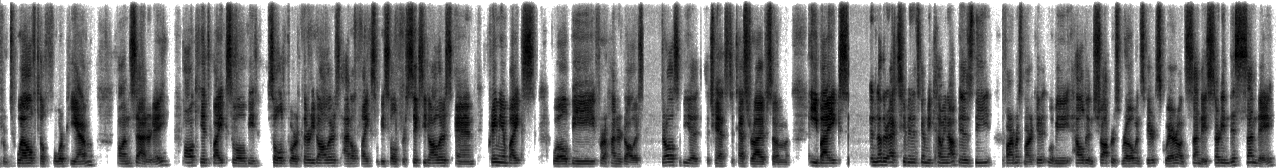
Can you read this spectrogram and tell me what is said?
from 12 till 4 p.m. on Saturday. All kids' bikes will be sold for $30. Adult bikes will be sold for $60. And premium bikes will be for $100. There'll also be a, a chance to test drive some e bikes. Another activity that's going to be coming up is the farmers market will be held in Shoppers Row and Spirit Square on Sunday, starting this Sunday,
